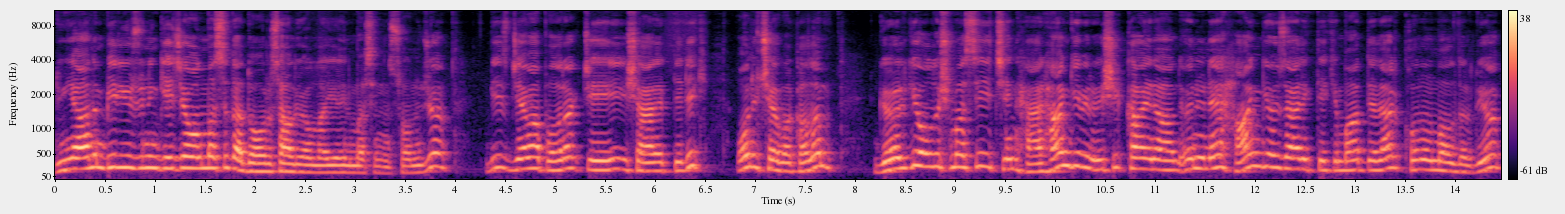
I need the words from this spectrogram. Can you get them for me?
Dünyanın bir yüzünün gece olması da doğrusal yolla yayılmasının sonucu. Biz cevap olarak C'yi işaretledik. 13'e bakalım. Gölge oluşması için herhangi bir ışık kaynağının önüne hangi özellikteki maddeler konulmalıdır diyor.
